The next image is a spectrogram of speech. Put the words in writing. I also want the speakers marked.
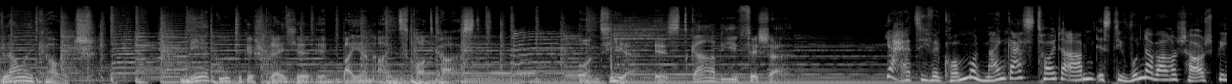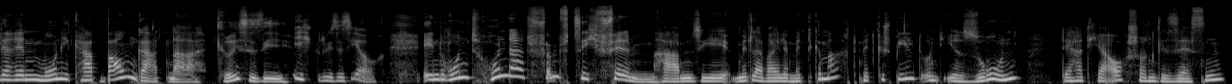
Speaker 1: blaue Couch. Mehr gute Gespräche im Bayern 1 Podcast. Und hier ist Gabi Fischer.
Speaker 2: Ja, herzlich willkommen und mein Gast heute Abend ist die wunderbare Schauspielerin Monika Baumgartner. Grüße Sie.
Speaker 3: Ich grüße Sie auch.
Speaker 2: In rund 150 Filmen haben Sie mittlerweile mitgemacht, mitgespielt und Ihr Sohn, der hat hier auch schon gesessen.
